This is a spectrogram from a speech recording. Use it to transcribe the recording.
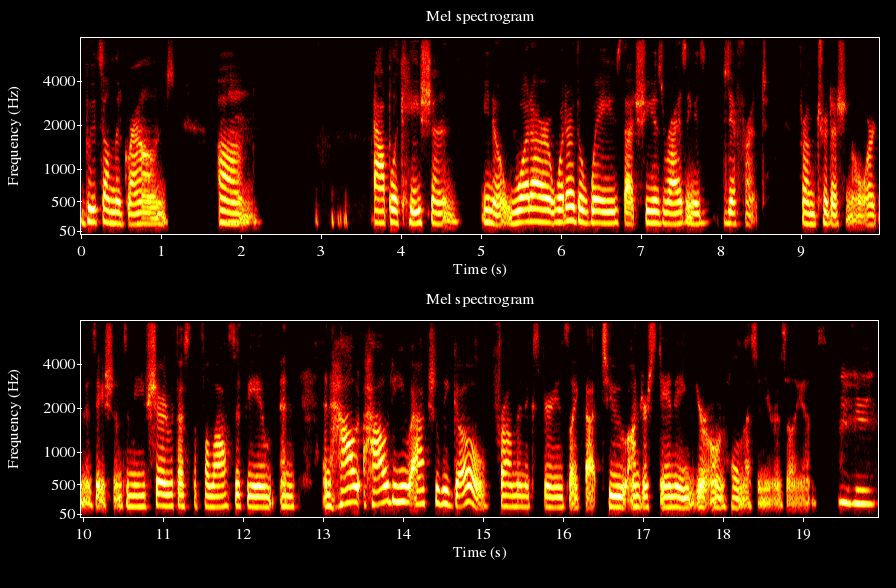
boots on the ground um, mm. Application? You know, what are what are the ways that she is rising is different from traditional organizations. I mean, you've shared with us the philosophy and and, how how do you actually go from an experience like that to understanding your own wholeness and your resilience? Mm-hmm.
